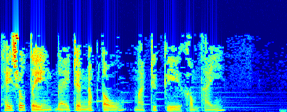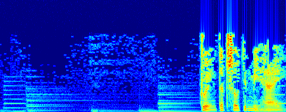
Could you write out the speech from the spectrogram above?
thấy số tiền để trên nóc tủ mà trước kia không thấy. Truyện tích số 92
